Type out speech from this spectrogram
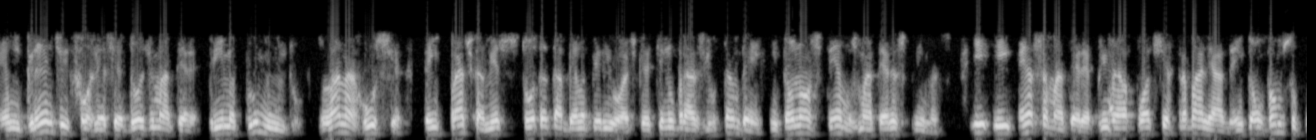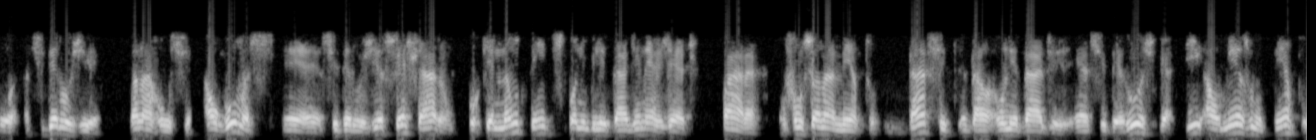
é um grande fornecedor de matéria-prima para o mundo. Lá na Rússia tem praticamente toda a tabela periódica, aqui no Brasil também. Então, nós temos matérias-primas. E, e, essa matéria-prima ela pode ser trabalhada. Então, vamos supor, a siderurgia lá na Rússia. Algumas é, siderurgias fecharam, porque não tem disponibilidade energética para o funcionamento da, da unidade é, siderúrgica e, ao mesmo tempo,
